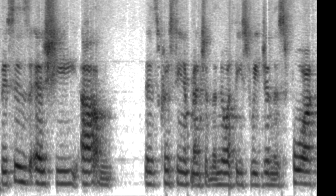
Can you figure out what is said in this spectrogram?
this is, as she, um, as Christina mentioned, the Northeast region. There's four,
